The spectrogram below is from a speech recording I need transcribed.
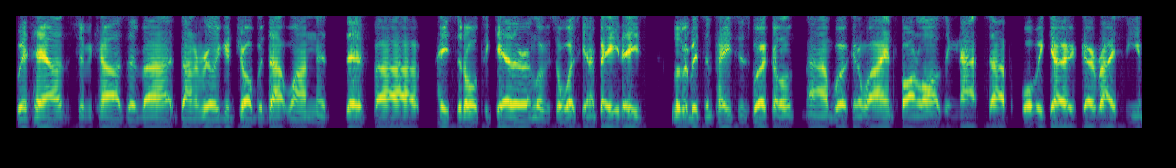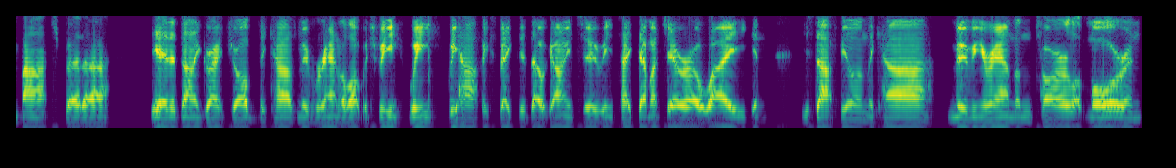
with how the supercars have uh, done a really good job with that one. It, they've uh, pieced it all together, and look, it's always going to be these little bits and pieces working uh, working away and finalising that uh, before we go go racing in March. But uh, yeah, they've done a great job. The cars move around a lot, which we we we half expected they were going to. When you take that much aero away, you can you start feeling the car moving around on the tire a lot more, and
